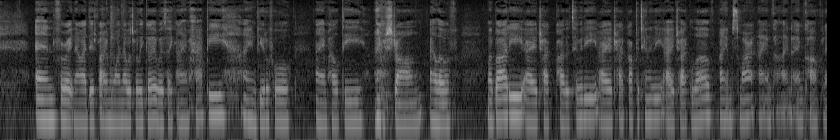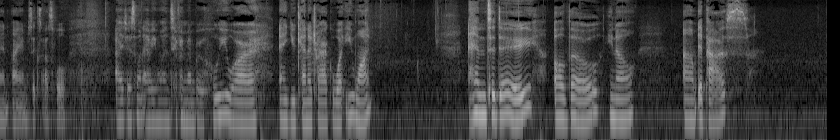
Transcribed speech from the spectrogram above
And for right now, I did find one that was really good. It was like, I am happy, I am beautiful, I am healthy, I am strong, I love my body. I attract positivity. I attract opportunity. I attract love. I am smart. I am kind. I am confident. I am successful. I just want everyone to remember who you are and you can attract what you want. And today, although, you know, um, it passed,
